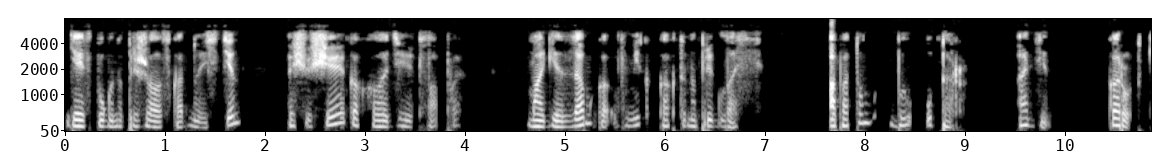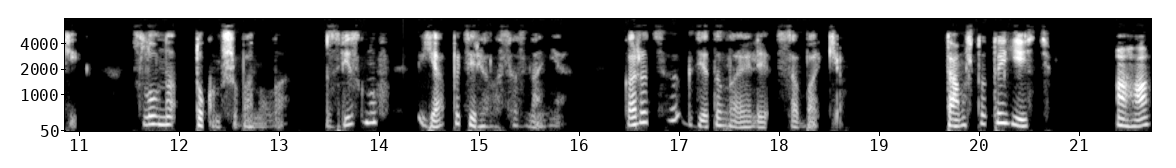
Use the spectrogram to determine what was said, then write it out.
Я испуганно прижалась к одной из стен, ощущая, как холодеют лапы. Магия замка вмиг как-то напряглась. А потом был удар. Один. Короткий. Словно током шибануло. Взвизгнув, я потеряла сознание. Кажется, где-то лаяли собаки. Там что-то есть. Ага,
